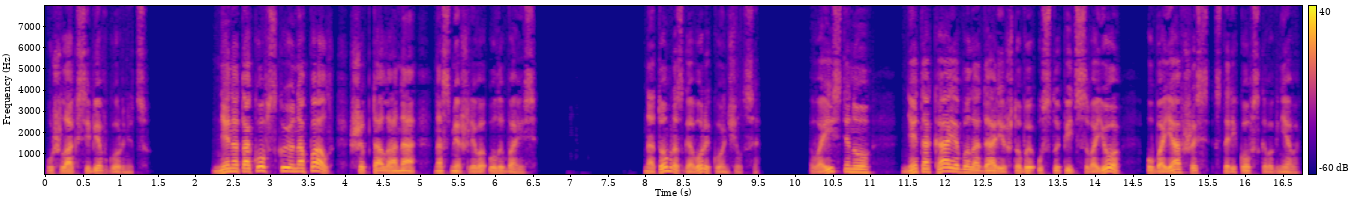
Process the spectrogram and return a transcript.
ушла к себе в горницу. Не на Таковскую напал, шептала она, насмешливо улыбаясь. На том разговор и кончился. Воистину, не такая была Дарья, чтобы уступить свое, убоявшись стариковского гнева.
